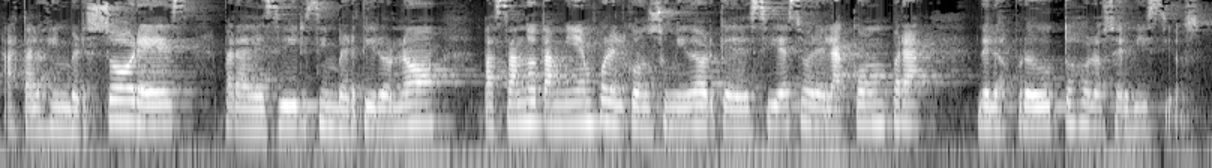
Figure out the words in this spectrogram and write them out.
hasta los inversores para decidir si invertir o no, pasando también por el consumidor que decide sobre la compra de los productos o los servicios.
